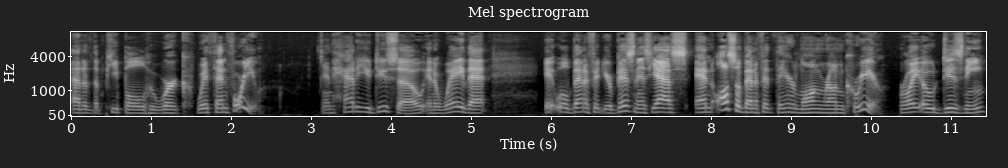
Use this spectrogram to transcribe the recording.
out of the people who work with and for you? And how do you do so in a way that it will benefit your business, yes, and also benefit their long run career? Roy O. Disney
